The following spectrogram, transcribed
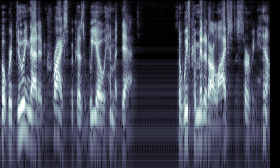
But we're doing that in Christ because we owe him a debt. So we've committed our lives to serving him.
